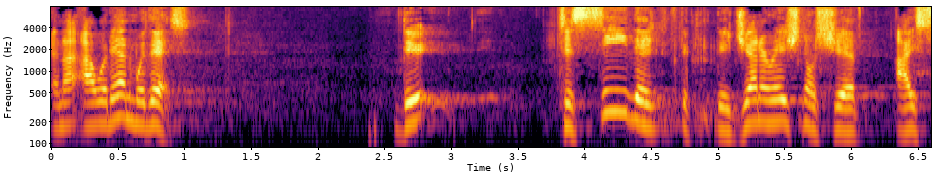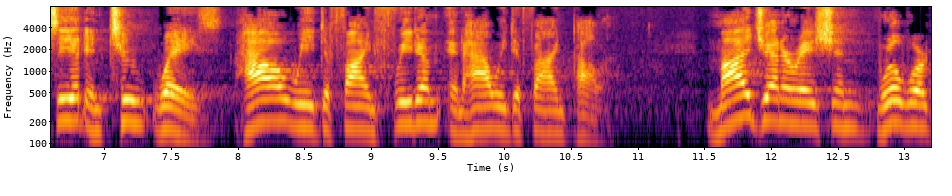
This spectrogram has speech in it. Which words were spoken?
and I, I would end with this. There, to see the, the, the generational shift, I see it in two ways how we define freedom and how we define power. My generation, World War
